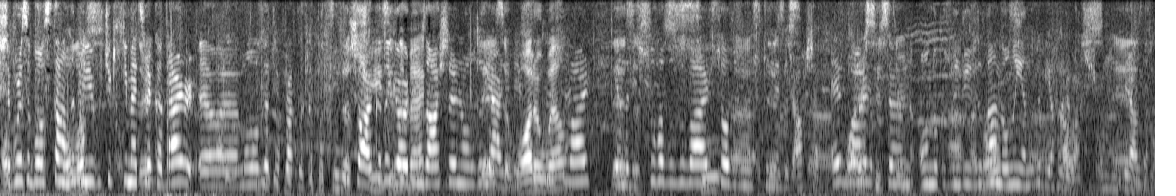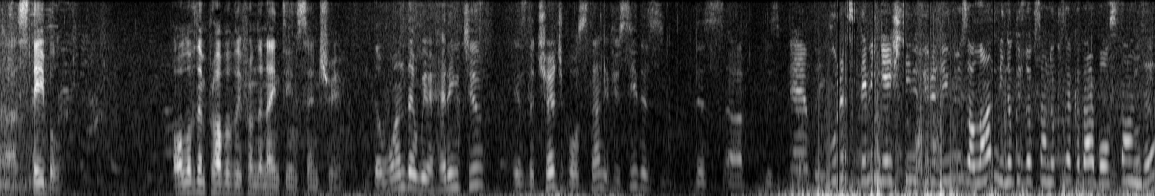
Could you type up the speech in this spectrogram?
Uh, İşte burası Bostan'da Moloz. 1,5-2 metre kadar e, moloz ve toprakla kapatıldı. Şu arkada gördüğünüz ağaçların olduğu yerde bir su kuyusu var. Yanında bir su havuzu var. su- Su havuzunun uh, üstünde bir a, ahşap uh, ev var. cistern, 19. uh, an yüzyıldan ve onun yanında bir uh, ahırı var. Onun biraz daha. uh, stable. All of them probably from the 19th century. The one that we're heading to is the church Bostan. If you see uh, this Ee, building, burası demin geçtiğimiz, yürüdüğümüz alan 1999'a kadar bostandı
